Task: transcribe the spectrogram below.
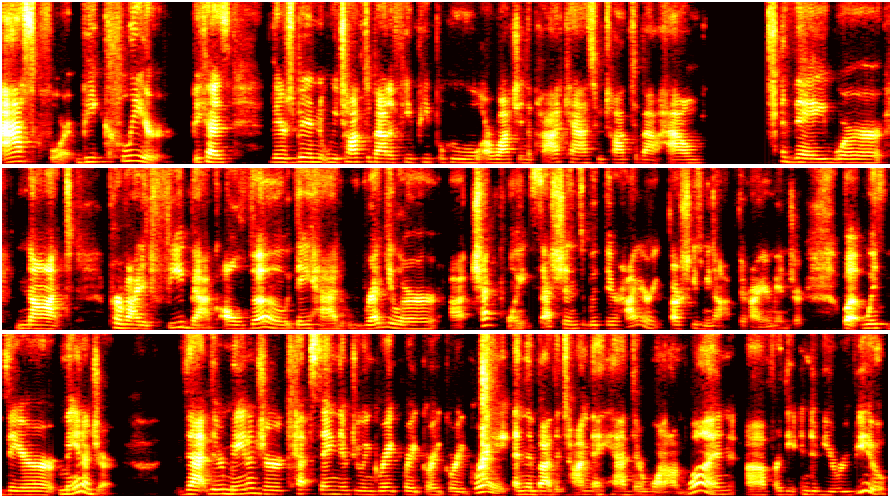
Ask for it. Be clear because there's been, we talked about a few people who are watching the podcast who talked about how they were not provided feedback, although they had regular uh, checkpoint sessions with their hiring, or excuse me, not their hiring manager, but with their manager. That their manager kept saying they're doing great, great, great, great, great. And then by the time they had their one on one for the interview review,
